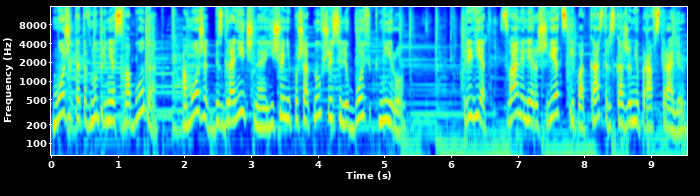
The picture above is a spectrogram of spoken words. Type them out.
Может, это внутренняя свобода? А может, безграничная, еще не пошатнувшаяся любовь к миру. Привет! С вами Лера Швец и подкаст «Расскажи мне про Австралию».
